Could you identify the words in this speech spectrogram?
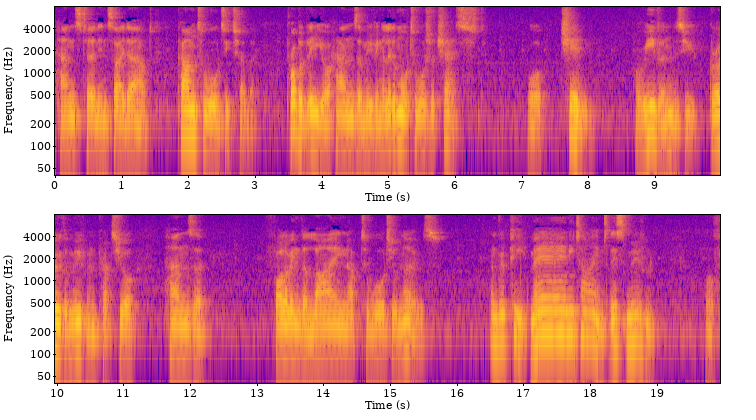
hands turn inside out, come towards each other. Probably your hands are moving a little more towards your chest or chin, or even as you grow the movement, perhaps your hands are following the line up towards your nose and repeat many times this movement of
